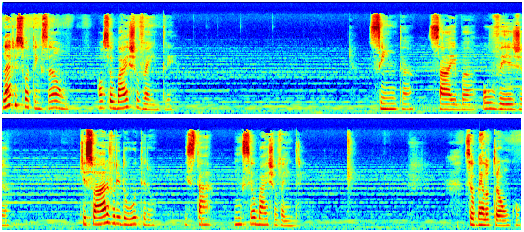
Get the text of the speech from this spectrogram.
Leve sua atenção ao seu baixo ventre. Sinta saiba ou veja que sua árvore do útero está em seu baixo ventre. Seu belo tronco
